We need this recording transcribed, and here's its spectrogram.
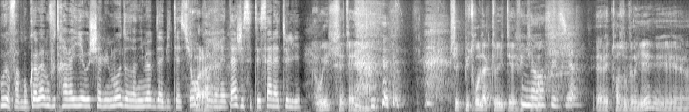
Oui, enfin bon, quand même, vous travailliez au Chalumeau dans un immeuble d'habitation au premier étage et c'était ça l'atelier. Oui, c'était. c'est plus trop d'actualité, effectivement. Non, c'est sûr. Il y avait trois ouvriers et euh,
